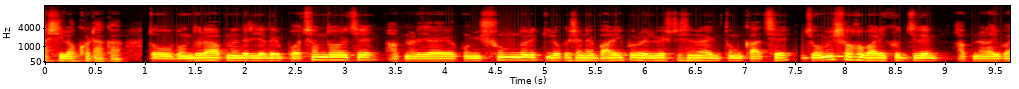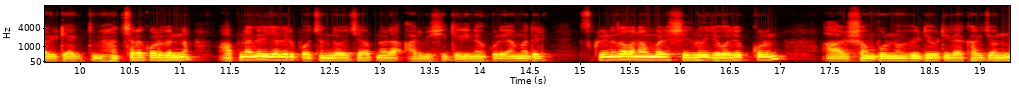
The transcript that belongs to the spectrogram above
আশি লক্ষ টাকা। তো বন্ধুরা, আপনাদের যাদের পছন্দ হয়েছে, আপনারা যারা এরকমই সুন্দর একটি লোকেশনে বারুইপুর রেলওয়ে স্টেশনের একদম কাছে জমি সহ বাড়ি খুঁজছিলেন, আপনারা এই বাড়িটি একদমই হাতছাড়া করবেন না। আপনাদের যাদের পছন্দ হয়েছে, আপনারা আর বেশি দেরি না করে আমাদের স্ক্রিনে দেওয়া নাম্বারে শীঘ্রই যোগাযোগ করুন। আর সম্পূর্ণ ভিডিওটি দেখার জন্য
